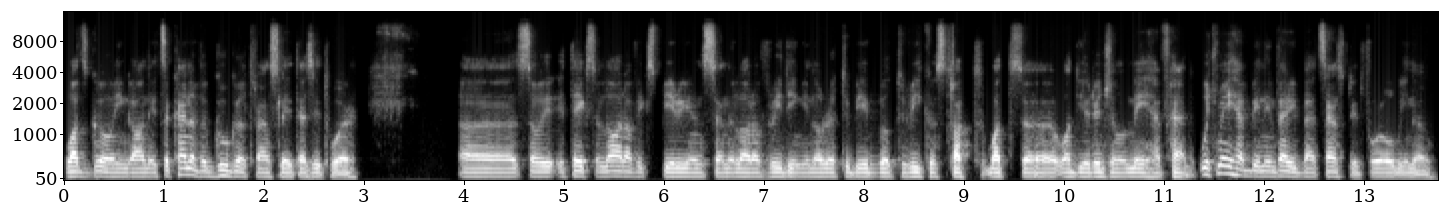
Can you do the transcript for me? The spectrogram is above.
what's going on. It's a kind of a Google Translate, as it were. Uh, so it, it, takes a lot of experience and a lot of reading in order to be able to reconstruct what uh, what the original may have had, which may have been in very bad Sanskrit for all we know.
